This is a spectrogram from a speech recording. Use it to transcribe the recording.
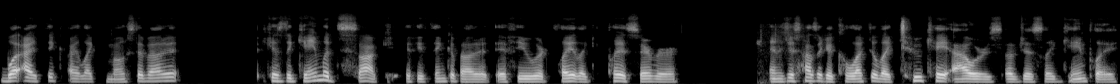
what I think I like most about it because the game would suck if you think about it if you were to play like play a server and it just has like a collected like 2k hours of just like gameplay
